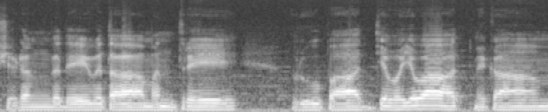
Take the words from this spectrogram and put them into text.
षडङ्गदेवतामन्त्रे रूपाद्यवयवात्मिकाम्।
